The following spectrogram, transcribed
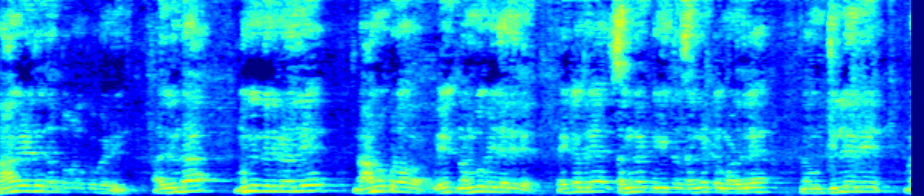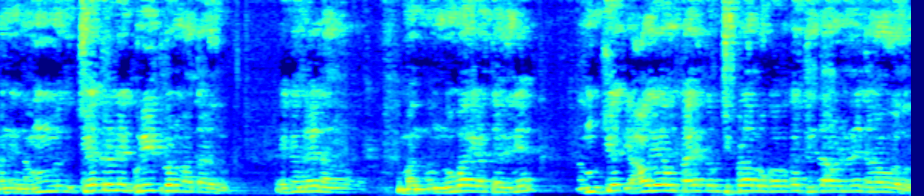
ನಾನು ಹೇಳಿದ್ರೆ ನಾನು ತಗೊಳಕೋಬೇಡಿ ಅದರಿಂದ ಮುಂದಿನ ದಿನಗಳಲ್ಲಿ ನಾನು ಕೂಡ ನನಗೂ ಬೇಜಾರಿದೆ. ಯಾಕಂದ್ರೆ ಸಂಘಟನೆ, ಈ ತರ ಸಂಘಟನೆ ಮಾಡಿದ್ರೆ ನಮ್ಮ ಜಿಲ್ಲೆಯಲ್ಲಿ ಮೊನ್ನೆ ನಮ್ಮ ಕ್ಷೇತ್ರನೇ ಗುರಿ ಇಟ್ಕೊಂಡು ಮಾತಾಡಿದ್ರು. ಯಾಕಂದ್ರೆ ನಾನು ನೋವಾಗಿ ಹೇಳ್ತಾ ಇದ್ದೀನಿ. ನಮ್ಮ ಕ್ಷೇತ್ರ ಯಾವುದೇ ಒಂದು ಕಾರ್ಯಕ್ರಮ ಚಿಕ್ಕಬಳ್ಳಾಪುರಕ್ಕೆ ಹೋಗ್ಬೇಕಾದ್ರೆ ಚಿಂತಾಮಣಿನೇ ಜನ ಹೋಗೋದು.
